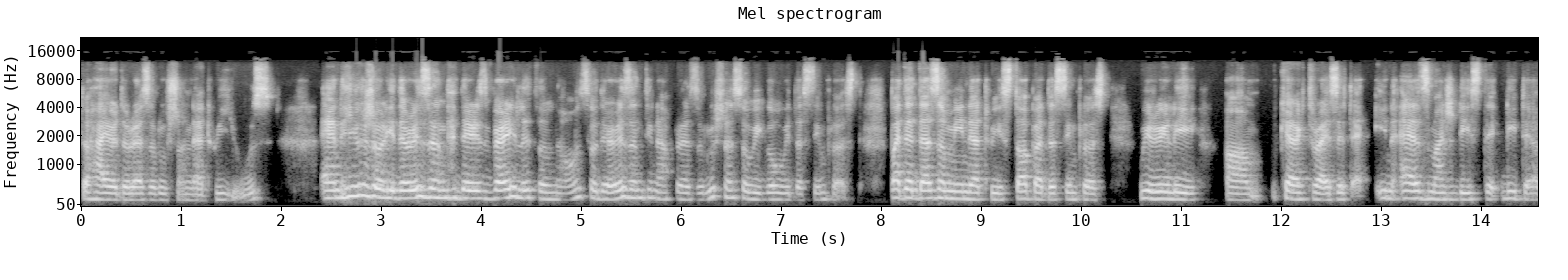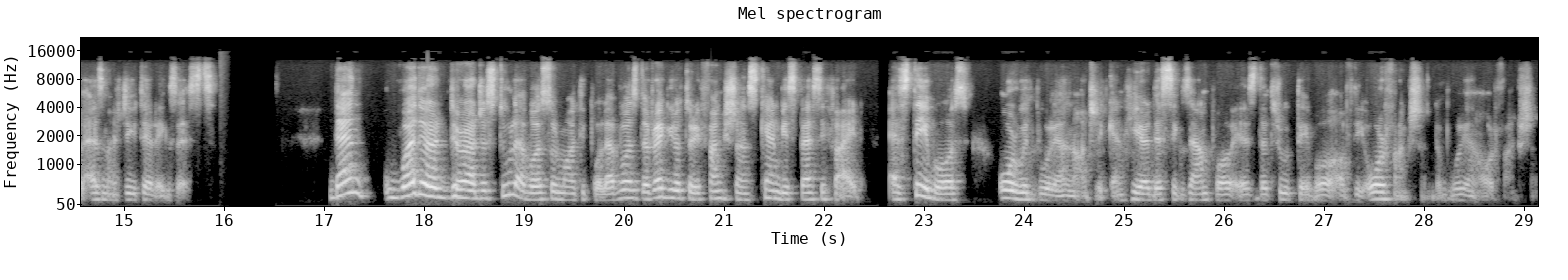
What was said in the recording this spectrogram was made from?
the higher the resolution that we use. And usually there isn't, there is very little known, so there isn't enough resolution, so we go with the simplest. But that doesn't mean that we stop at the simplest. We really um, characterize it in as much de- detail as much detail exists. Then, whether there are just two levels or multiple levels, the regulatory functions can be specified as tables or with Boolean logic. And here, this example is the truth table of the OR function, the Boolean OR function.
